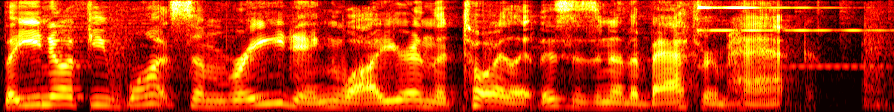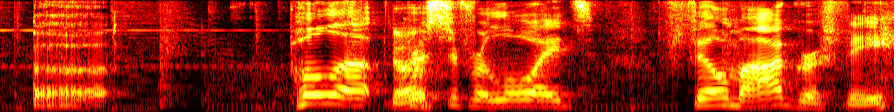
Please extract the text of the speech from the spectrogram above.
But you know, if you want some reading while you're in the toilet, this is another bathroom hack. Uh. Pull up Oh. Christopher Lloyd's filmography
